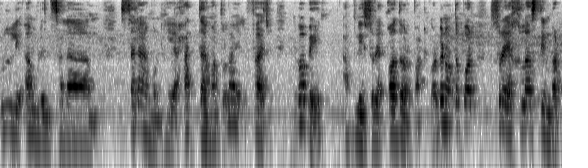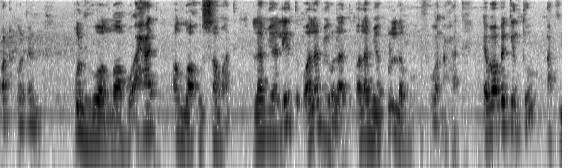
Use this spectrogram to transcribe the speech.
كل أمر সালাম সালামুন হিয়া হাত্তা মাতুলাইল ফাজর এভাবে আপনি সূরা কদর পাঠ করবেন অতঃপর সূরা ইখলাস তিনবার পাঠ করবেন কুল হুয়াল্লাহু আহাদ আল্লাহু সামাদ লাম ইয়ালিদ ওয়া লাম ইউলাদ ওয়া লাম ইয়াকুল লাহু কুফুয়ান আহাদ এভাবে কিন্তু আপনি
